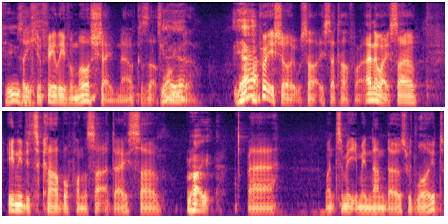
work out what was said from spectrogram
Jesus. So you can feel even more shame now because that's Yeah, yeah. longer. yeah, I'm pretty sure it was he said half. hour. Anyway, so he needed to carb up on the Saturday, so right. uh, went to meet him in Nando's with Lloyd.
